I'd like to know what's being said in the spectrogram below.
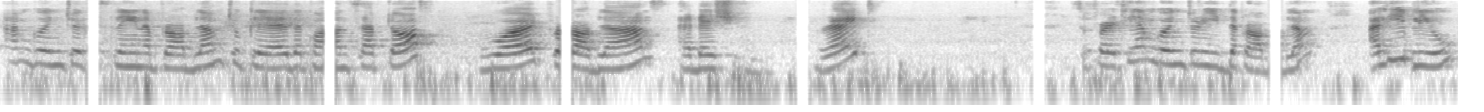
I'm going to explain a problem to clear the concept of word problems addition. Right? Firstly, I'm going to read the problem. Ali blew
